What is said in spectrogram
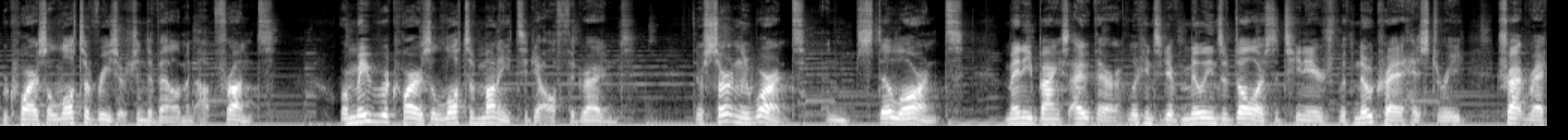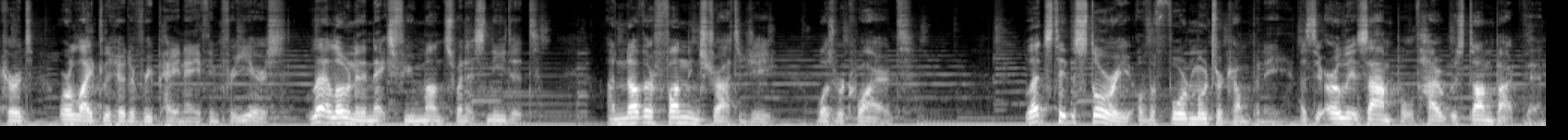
requires a lot of research and development up front? Or maybe requires a lot of money to get off the ground? There certainly weren't, and still aren't, many banks out there looking to give millions of dollars to teenagers with no credit history, track record, or likelihood of repaying anything for years, let alone in the next few months when it's needed. Another funding strategy was required. Let's take the story of the Ford Motor Company as the early example of how it was done back then.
